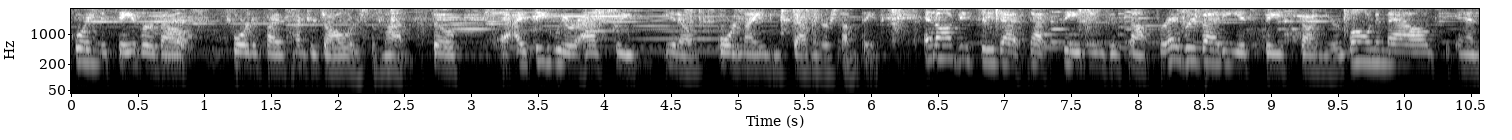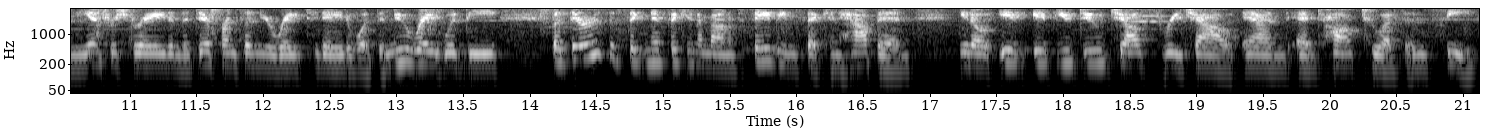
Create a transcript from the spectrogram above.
going to save her about four to five hundred dollars a month. So I think we were actually, you know, four ninety seven or something. And obviously that that savings is not for everybody. It's based on your loan amount and the interest rate and the difference in your rate today to what the new rate would be. But there is a significant amount of savings that can happen, you know, if, if you do just reach out and and talk to us and see.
